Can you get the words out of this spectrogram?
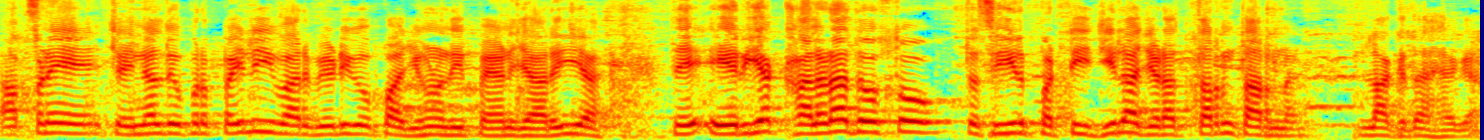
ਆਪਣੇ ਚੈਨਲ ਦੇ ਉੱਪਰ ਪਹਿਲੀ ਵਾਰ ਵੀਡੀਓ ਭਾਜੀ ਹੋਣਾ ਦੀ ਪੈਣ ਜਾ ਰਹੀ ਆ, ਤੇ ਏਰੀਆ ਖਾਲੜਾ ਦੋਸਤੋ, ਤਹਿਸੀਲ ਪੱਟੀ ਜ਼ਿਲ੍ਹਾ ਜਿਹੜਾ ਤਰਨਤਾਰਨ ਲੱਗਦਾ ਹੈਗਾ।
